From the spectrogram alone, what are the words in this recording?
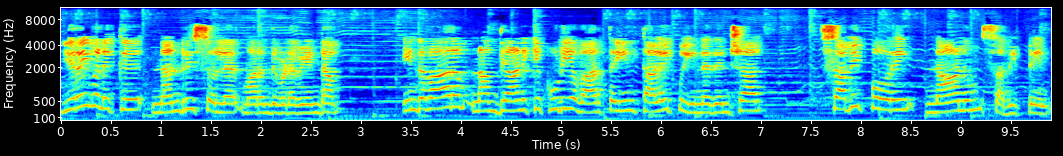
இறைவனுக்கு நன்றி சொல்ல மறந்துவிட வேண்டாம். இந்த வாரம் நாம் தியானிக்கக்கூடிய வார்த்தையின் தலைப்பு இன்னதென்றால் சபிப்போரை நானும் சபிப்பேன்.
